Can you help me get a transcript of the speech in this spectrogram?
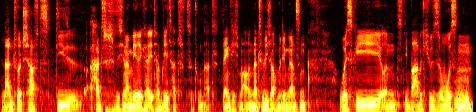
Landwirtschaft, die hat sich in Amerika etabliert hat, zu tun hat, denke ich mal. Und natürlich auch mit dem ganzen Whisky und die Barbecue-Soßen. Mhm.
